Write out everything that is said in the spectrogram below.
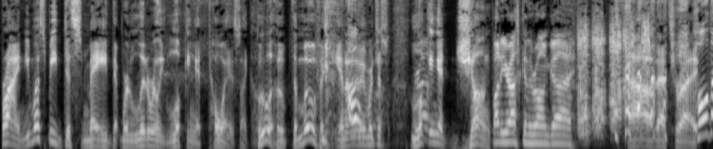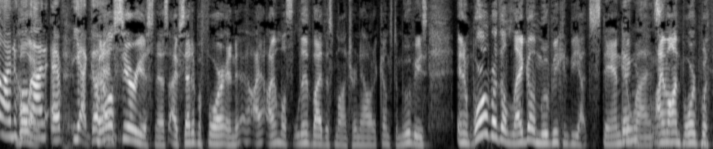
Bryan. You must be dismayed that we're literally looking at toys like Hula Hoop, the movie. You know, what I mean, oh. we're just looking at junk. Buddy, you're asking the wrong guy. Oh, that's right. hold on, hold Boy. on. Ev- yeah, go In ahead. all seriousness, I've said it before, and I, I almost live by this mantra now when it comes to movies. In a world where the Lego movie can be outstanding, I'm on board with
